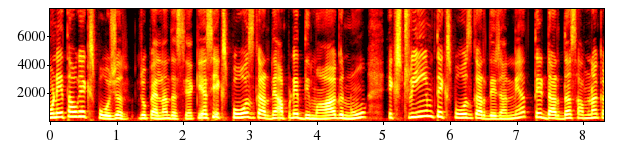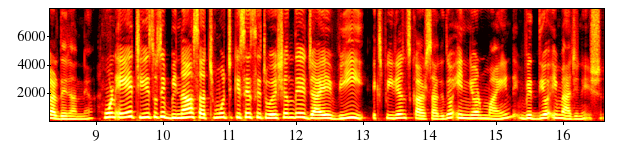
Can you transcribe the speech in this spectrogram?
ਹੁਣ ਇਹ ਤਾਂ ਹੋ ਗਿਆ ਐਕਸਪੋਜ਼ਰ ਜੋ ਪਹਿਲਾਂ ਦੱਸਿਆ ਕਿ ਅਸੀਂ ਐਕਸਪੋਜ਼ ਕਰਦੇ ਹਾਂ, ਆਪਣੇ ਦਿਮਾਗ ਨੂੰ ਐਕਸਟ੍ਰੀਮ ਤੇ ਐਕਸਪੋਜ਼ ਕਰਦੇ ਜਾਂਦੇ ਆ ਤੇ ਡਰ ਦਾ ਸਾਹਮਣਾ ਕਰਦੇ ਜਾਂਦੇ ਆ ਹੁਣ ਇਹ ਚੀਜ਼ ਤੁਸੀਂ ਬਿਨਾਂ ਸੱਚਮੁੱਚ ਕਿਸੇ ਸਿਚੁਏਸ਼ਨ ਦੇ ਜਾਏ ਵੀ ਐਕਸਪੀਰੀਅੰਸ ਕਰ ਸਕਦੇ ਹੋ in your mind with your imagination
